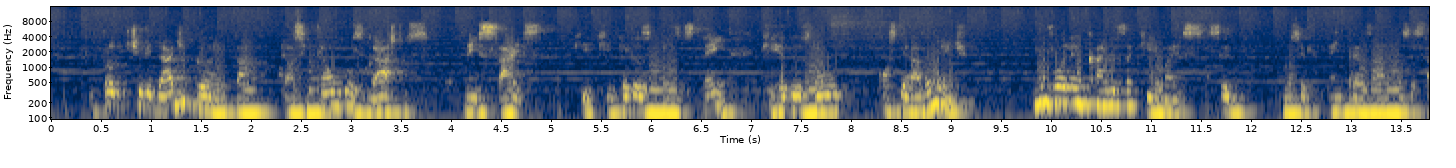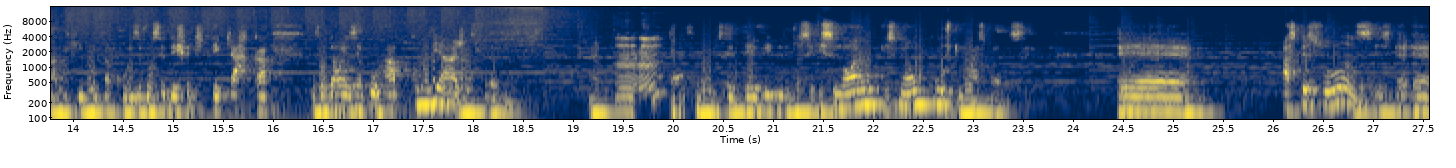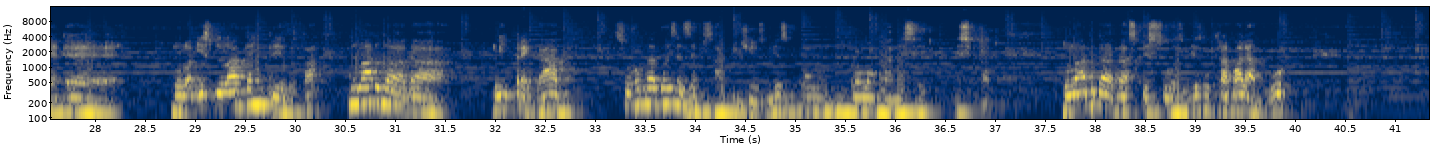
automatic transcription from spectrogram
Produtividade e ganho, tá? Então, assim, tem alguns gastos mensais que, que todas as empresas têm que reduziu consideravelmente. Não vou elencar eles aqui, mas você você é empresário, você sabe que muita coisa você deixa de ter que arcar. Eu vou dar um exemplo rápido, como viagens, por exemplo. Né? Uhum. Então, assim, você teve, você, isso, não é um, isso não é um custo mais para você. É, as pessoas, é, é, é, do, isso do lado da empresa, tá? Do lado da, da, do empregado, eu vou dar dois exemplos rapidinhos mesmo, para não prolongar nesse, nesse ponto. Do lado da, das pessoas mesmo, o trabalhador,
